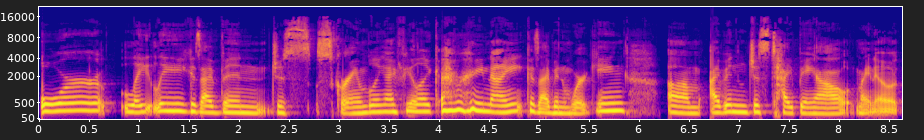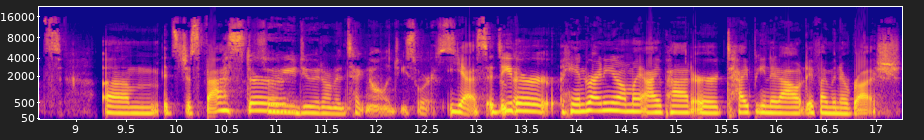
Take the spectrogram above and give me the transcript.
or lately because I've been just scrambling I feel like every night because I've been working um, I've been just typing out my notes um, it's just faster So you do it on a technology source. yes it's either handwriting it on my iPad or typing it out if I'm in a rush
